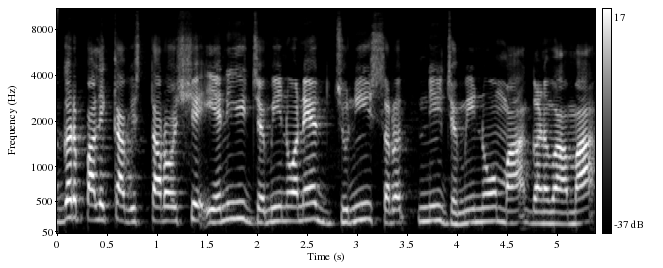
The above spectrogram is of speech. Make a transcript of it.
નગરપાલિકા વિસ્તારો છે, એની જમીનોને જૂની શરતની જમીનોમાં ગણવામાં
